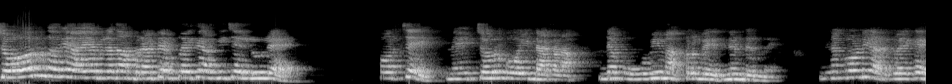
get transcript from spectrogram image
ചോറും കറി ആയ പിന്നെ തമ്പുരാട്ടി അടുത്തേക്ക് ഇറങ്ങി ചെല്ലൂലേ? കുറച്ചേ നെയ്ച്ചോറും പോയി ഉണ്ടാക്കണം. എന്റെ പൂവി മക്കളും വരുന്നുണ്ടെന്ന്. എന്നെ കൊണ്ട് ഈ അടുക്കളേക്ക്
